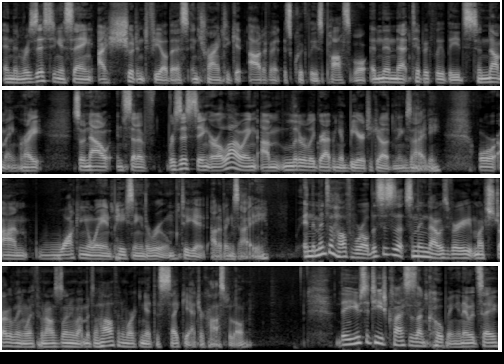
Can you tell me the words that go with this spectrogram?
And then resisting is saying, I shouldn't feel this and trying to get out of it as quickly as possible. And then that typically leads to numbing, right? So now instead of resisting or allowing, I'm literally grabbing a beer to get out of anxiety, or I'm walking away and pacing the room to get out of anxiety in the mental health world, this is something that I was very much struggling with when I was learning about mental health and working at the psychiatric hospital they used to teach classes on coping and they would say,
